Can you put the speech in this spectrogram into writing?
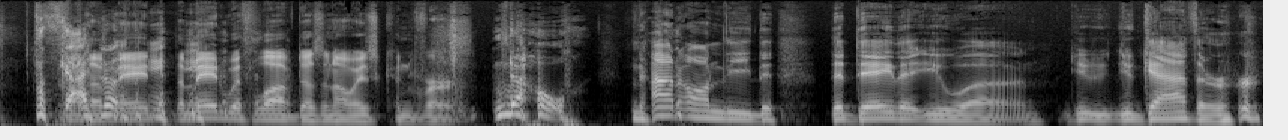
like, I The don't maid, the maid with love doesn't always convert. no. Not on the the, the day that you uh you you gather.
